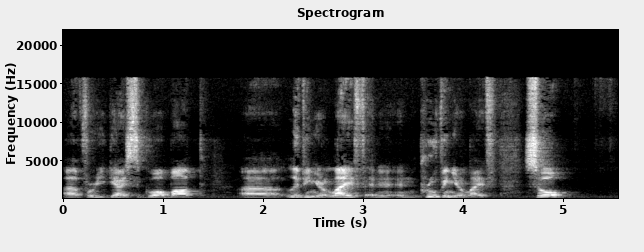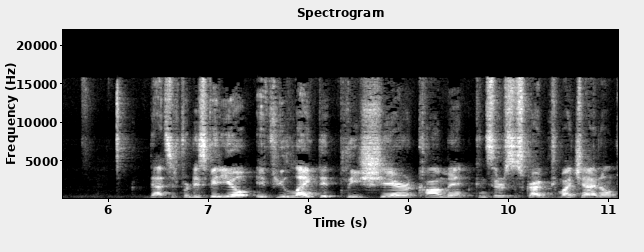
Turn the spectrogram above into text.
uh, for you guys to go about uh, living your life and, and improving your life. So that's it for this video. If you liked it, please share, comment, consider subscribing to my channel,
